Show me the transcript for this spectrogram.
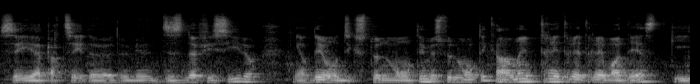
c'est à partir de 2019 ici. Regardez, on dit que c'est une montée, mais c'est une montée quand même très, très, très modeste qui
